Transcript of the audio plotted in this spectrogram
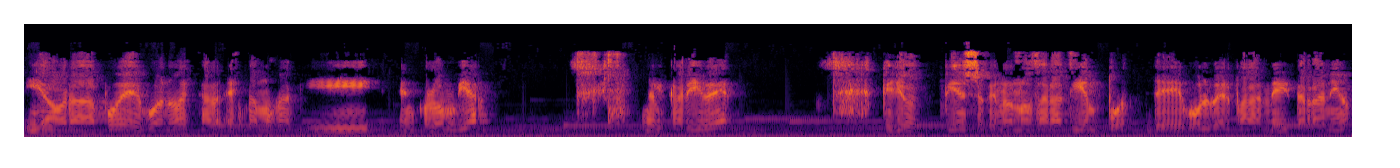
Y ahora pues bueno, estamos aquí en Colombia, en el Caribe, que yo pienso que no nos dará tiempo de volver para el Mediterráneo,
